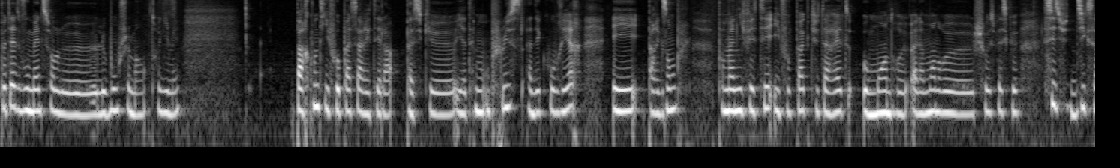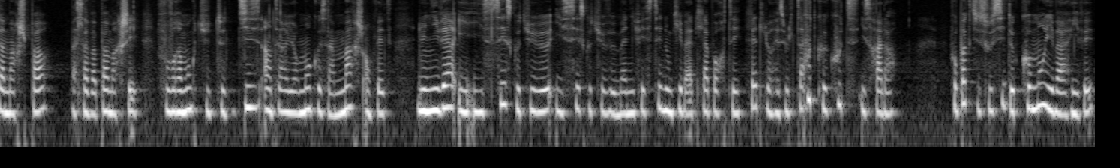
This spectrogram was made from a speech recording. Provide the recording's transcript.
peut-être vous mettre sur le, bon chemin, entre guillemets. Par contre, il faut pas s'arrêter là parce qu'il y a tellement plus à découvrir. Et par exemple, pour manifester, il faut pas que tu t'arrêtes à la moindre chose parce que si tu te dis que ça marche pas, bah, ça va pas marcher. Il faut vraiment que tu te dises intérieurement que ça marche en fait. L'univers, il, sait ce que tu veux, il sait ce que tu veux manifester, donc il va te l'apporter. En fait, le résultat, coûte que coûte, il sera là. Faut pas que tu soucies de comment il va arriver,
